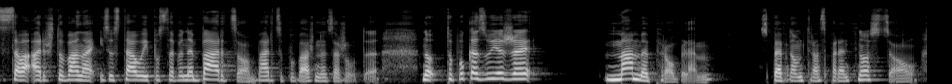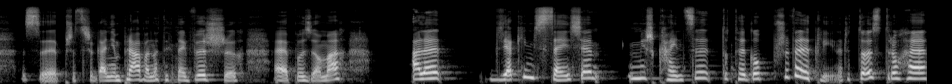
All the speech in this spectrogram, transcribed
została aresztowana i zostały jej postawione bardzo, bardzo poważne zarzuty, no to pokazuje, że mamy problem z pewną transparentnością, z przestrzeganiem prawa na tych najwyższych e, poziomach, ale w jakimś sensie mieszkańcy do tego przywykli. Znaczy, to, jest trochę,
